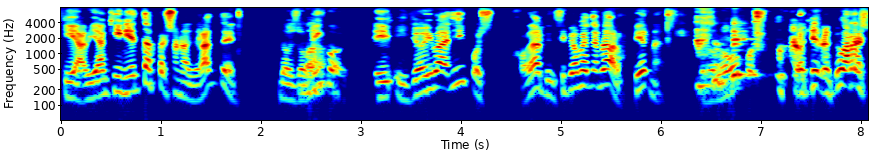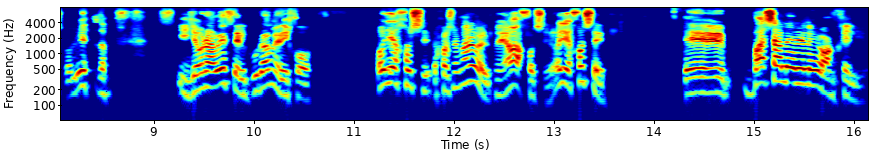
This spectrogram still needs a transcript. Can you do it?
y había 500 personas delante los domingos. Y, yo iba allí, pues, joder, al principio me temblaban las piernas, pero luego pues lo, iba resolviendo. Y ya una vez el cura me dijo, oye José, José Manuel, me llama José, oye José, eh, ¿vas a leer el Evangelio?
